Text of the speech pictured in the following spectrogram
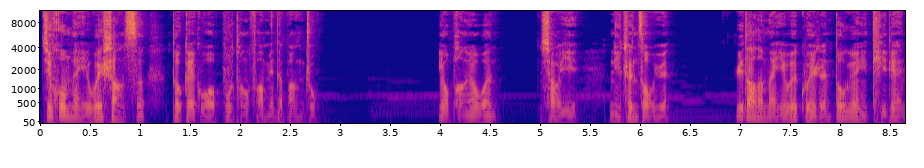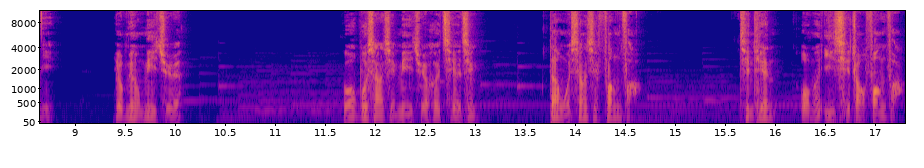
几乎每一位上司都给过我不同方面的帮助。有朋友问小艺：“你真走运。”遇到的每一位贵人都愿意提点你，有没有秘诀？我不相信秘诀和捷径，但我相信方法。今天我们一起找方法。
